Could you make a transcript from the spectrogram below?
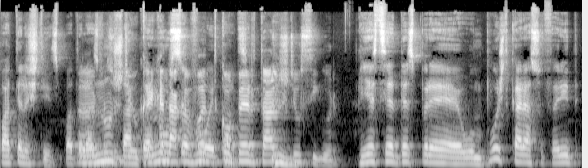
Poate îl știți. Poate l-ați nu văzut. știu, cred că nu, dacă să vă văd uitați. coperta, îl știu sigur. Este despre un puști care a suferit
